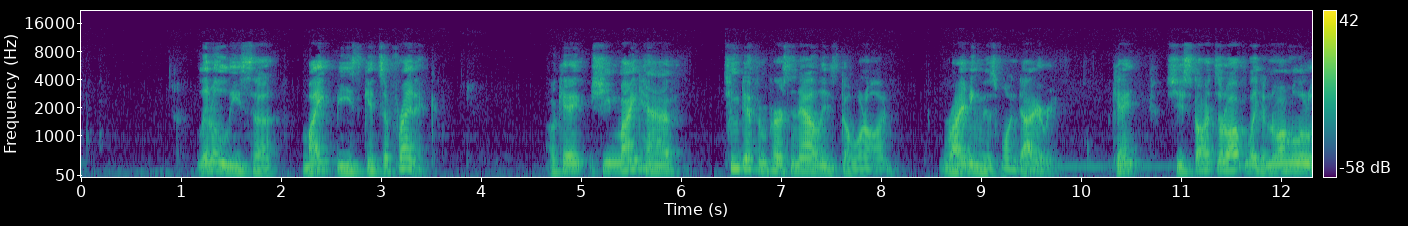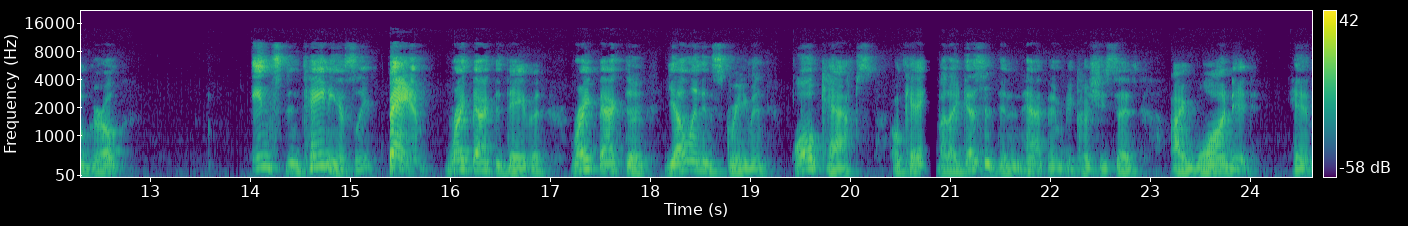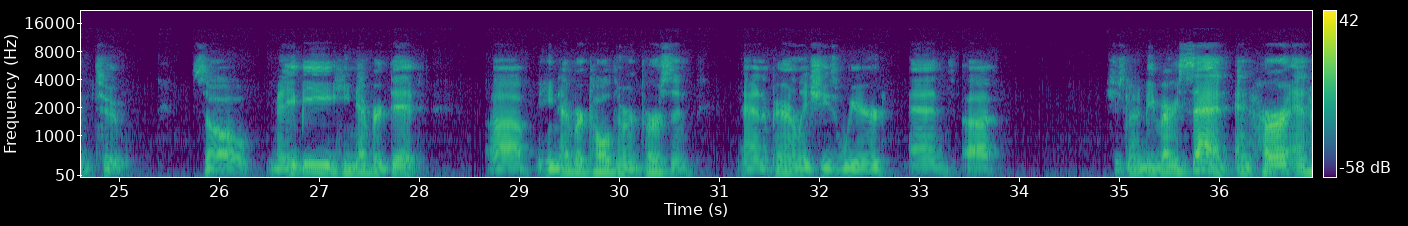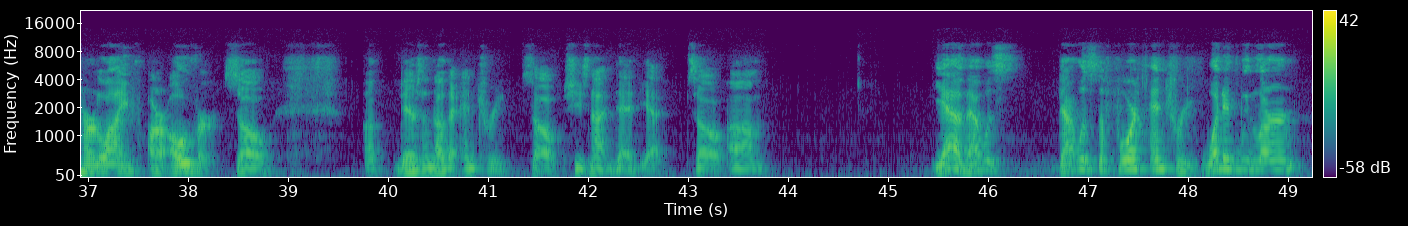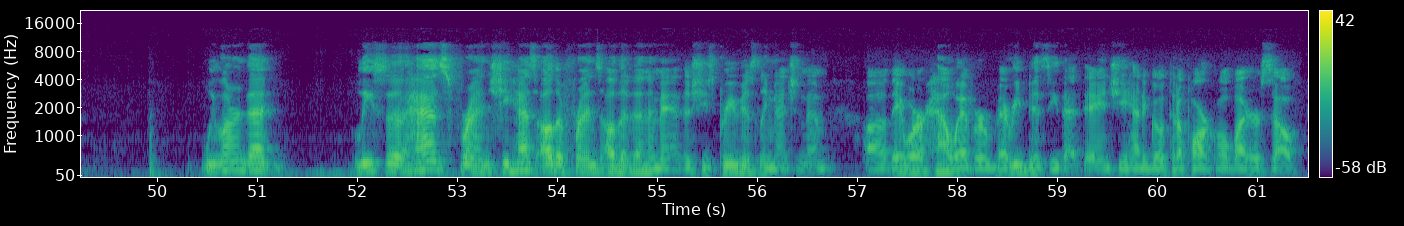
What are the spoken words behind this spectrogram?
little Lisa might be schizophrenic. Okay, she might have two different personalities going on writing this one diary. Okay, she starts it off like a normal little girl, instantaneously, bam, right back to David, right back to yelling and screaming, all caps, Okay, but I guess it didn't happen because she says, I wanted him to. So maybe he never did. Uh, he never told her in person, and apparently she's weird, and uh, she's going to be very sad, and her and her life are over. So uh, there's another entry. So she's not dead yet. So um, yeah, that was that was the fourth entry. What did we learn? We learned that Lisa has friends. She has other friends other than Amanda. She's previously mentioned them. Uh, they were, however, very busy that day, and she had to go to the park all by herself.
